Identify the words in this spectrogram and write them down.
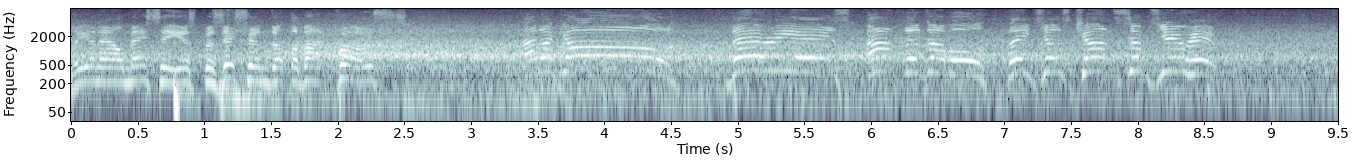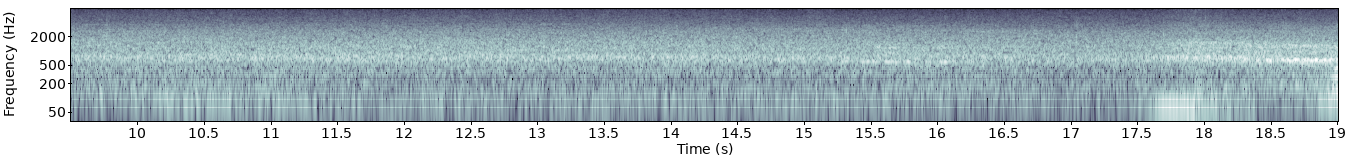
Lionel Messi is positioned at the back post. And a goal! There he is at the double. They just can't subdue him. Well,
